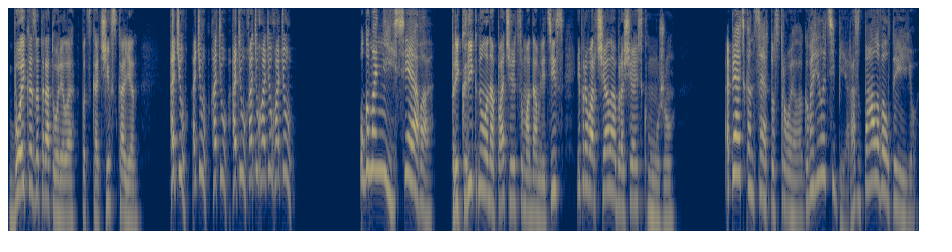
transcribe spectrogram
Бойко затараторила, подскочив с колен. Хочу, хочу, хочу, хочу, хочу, хочу, хочу!» «Угомонись, Сева!» — прикрикнула на пачерицу мадам Летис и проворчала, обращаясь к мужу. «Опять концерт устроила, говорила тебе, разбаловал ты ее.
